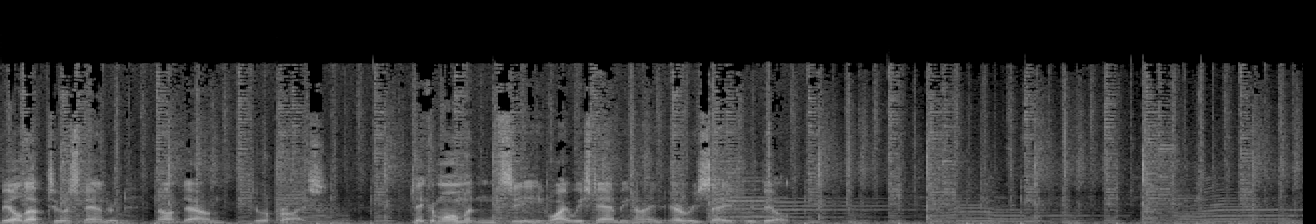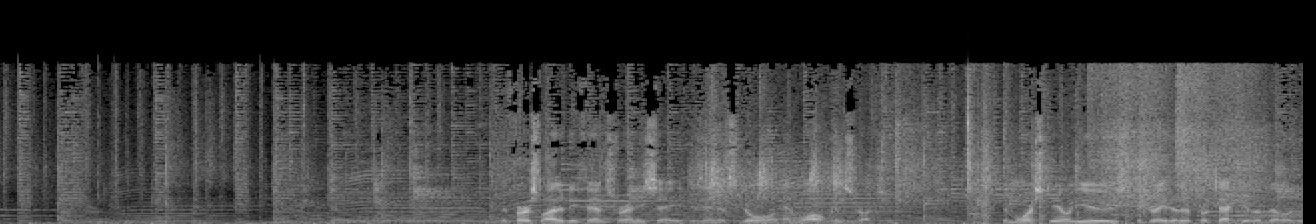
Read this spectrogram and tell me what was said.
Build up to a standard, not down to a price. Take a moment and see why we stand behind every safe we build. The first line of defense for any safe is in its door and wall construction. The more steel used, the greater their protective ability.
